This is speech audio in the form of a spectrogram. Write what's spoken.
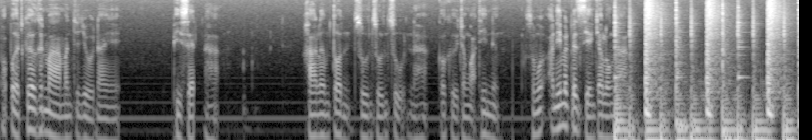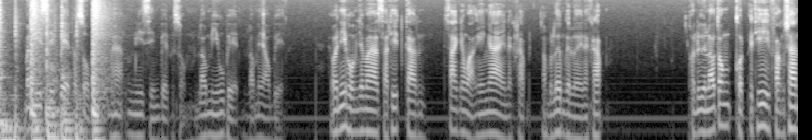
พอเปิดเครื่องขึ้นมามันจะอยู่ใน preset นะฮะ ค่าเริ่มต้น 000 นะฮะ ก็คือจังหวะที่ 1 สมมุติอันนี้มันเป็นเสียงจากโรงงาน มันมีเสียงเบสผสมนะฮะมันมีเสียงเบสผสม เรามิวเบสเราไม่เอาเบสวันนี้ผมจะมาสาธิตการสร้างจังหวะง่ายๆนะครับ เรามาเริ่มกันเลยนะครับก่อนอื่นเราต้องกดไปที่ฟังก์ชัน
